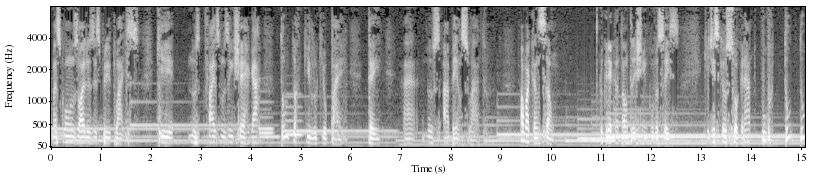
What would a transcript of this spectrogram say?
mas com os olhos espirituais, que nos, faz nos enxergar tudo aquilo que o Pai tem ah, nos abençoado. Há uma canção, eu queria cantar um trechinho com vocês, que diz que eu sou grato por tudo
